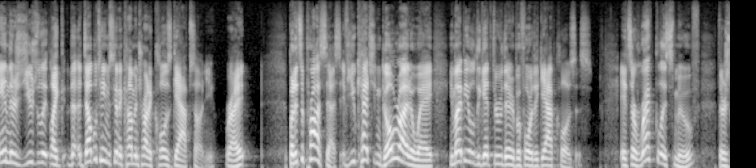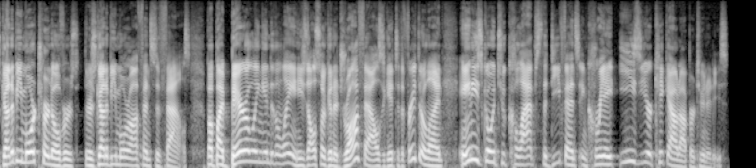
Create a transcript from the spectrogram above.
and there's usually like the double team is going to come and try to close gaps on you, right? But it's a process. If you catch and go right away, you might be able to get through there before the gap closes. It's a reckless move. There's going to be more turnovers. There's going to be more offensive fouls. But by barreling into the lane, he's also going to draw fouls and get to the free throw line, and he's going to collapse the defense and create easier kickout opportunities.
